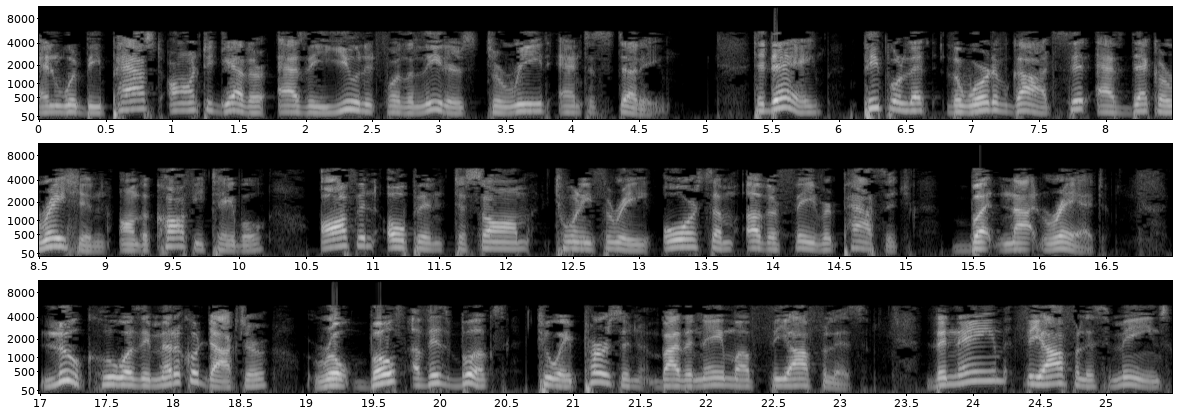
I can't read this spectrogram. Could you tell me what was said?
and would be passed on together as a unit for the leaders to read and to study. Today, people let the Word of God sit as decoration on the coffee table, often open to Psalm 23 or some other favorite passage, but not read. Luke, who was a medical doctor, wrote both of his books to a person by the name of Theophilus. The name Theophilus means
